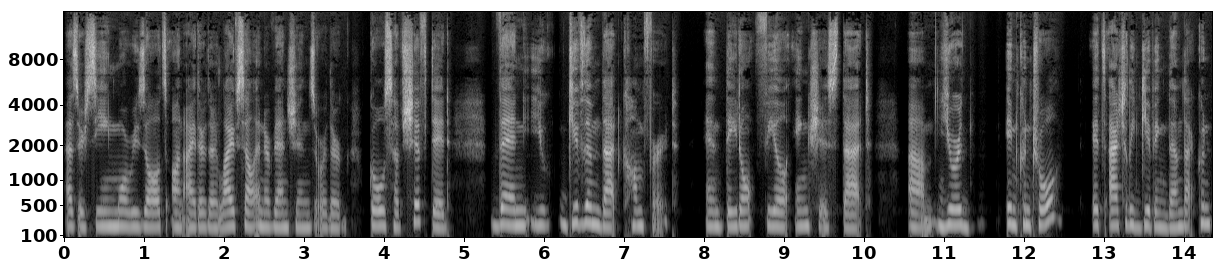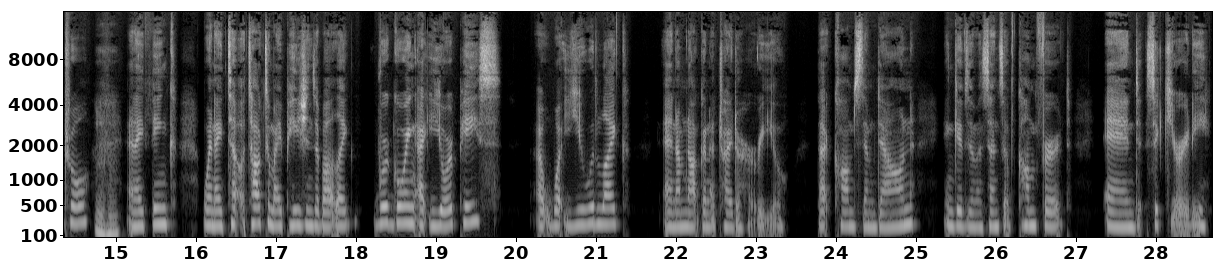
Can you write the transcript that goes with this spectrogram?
as they're seeing more results on either their lifestyle interventions or their goals have shifted, then you give them that comfort and they don't feel anxious that um, you're in control. It's actually giving them that control. Mm-hmm. And I think when I t- talk to my patients about like we're going at your pace, at what you would like, and I'm not going to try to hurry you. That calms them down and gives them a sense of comfort and security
